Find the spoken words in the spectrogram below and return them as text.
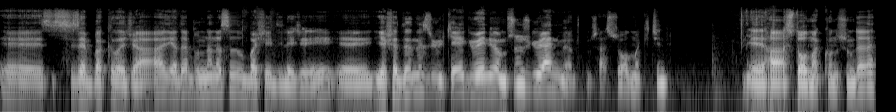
e, size bakılacağı ya da bununla nasıl baş edileceği, e, yaşadığınız ülkeye güveniyor musunuz, güvenmiyor musunuz hasta olmak için, e, hasta olmak konusunda.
